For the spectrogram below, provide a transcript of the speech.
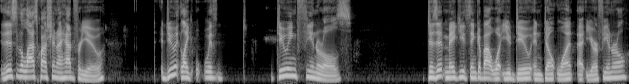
this is the last question I had for you doing like with doing funerals does it make you think about what you do and don't want at your funeral?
